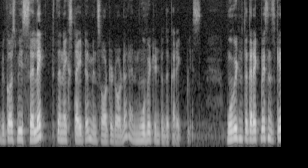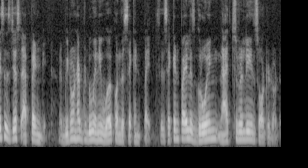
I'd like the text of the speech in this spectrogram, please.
because we select the next item in sorted order and move it into the correct place. Move it into the correct place in this case is just append it. We don't have to do any work on the second pile. So the second pile is growing naturally in sorted order.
